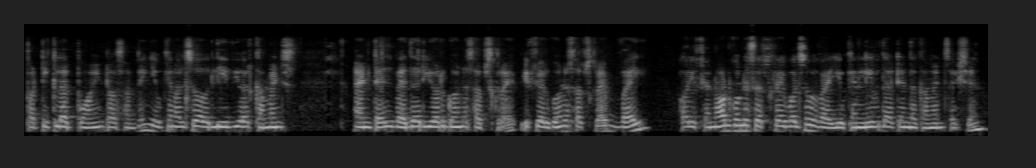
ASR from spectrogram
particular point or something you can also leave your comments and tell whether you're going to subscribe. If you're going to subscribe why? Or if you're not going to subscribe also why? You can leave that in the comment section.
